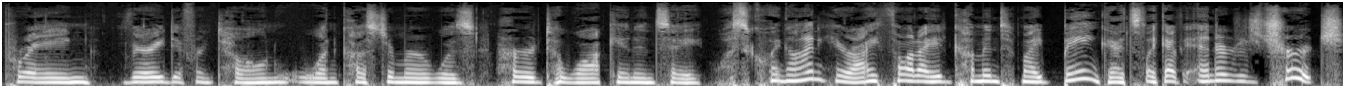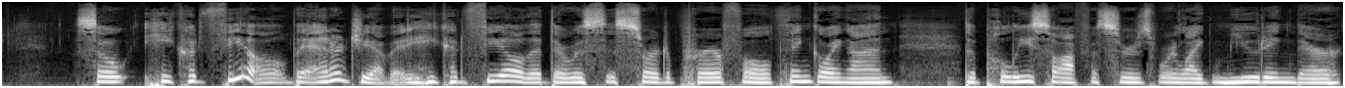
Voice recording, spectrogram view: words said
praying, very different tone. One customer was heard to walk in and say, What's going on here? I thought I had come into my bank. It's like I've entered a church. So he could feel the energy of it. He could feel that there was this sort of prayerful thing going on. The police officers were like muting their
